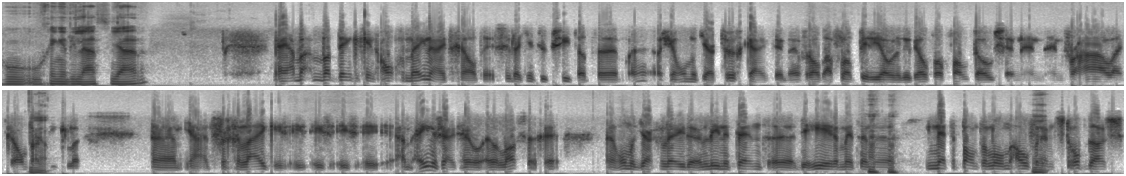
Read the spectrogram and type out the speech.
hoe, hoe gingen die laatste jaren? Nou ja, wat denk ik in algemeenheid geldt is dat je natuurlijk ziet dat als je 100 jaar terugkijkt en, vooral de afgelopen periode natuurlijk heel veel foto's en, en, en verhalen en krantartikelen. Ja Um, ja, het vergelijk is, is, is, is, is aan de ene zijde heel, heel lastig. Hè. Uh, 100 jaar geleden een linnen tent, uh, de heren met een nette pantalon, overhemd, stropdas,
